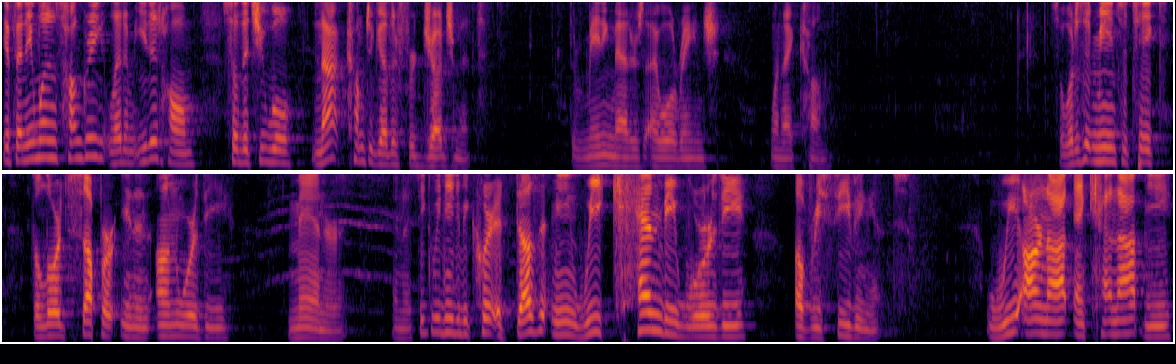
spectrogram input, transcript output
If anyone is hungry, let him eat at home, so that you will not come together for judgment. The remaining matters I will arrange when I come. So, what does it mean to take the Lord's Supper in an unworthy manner? And I think we need to be clear it doesn't mean we can be worthy of receiving it. We are not and cannot be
